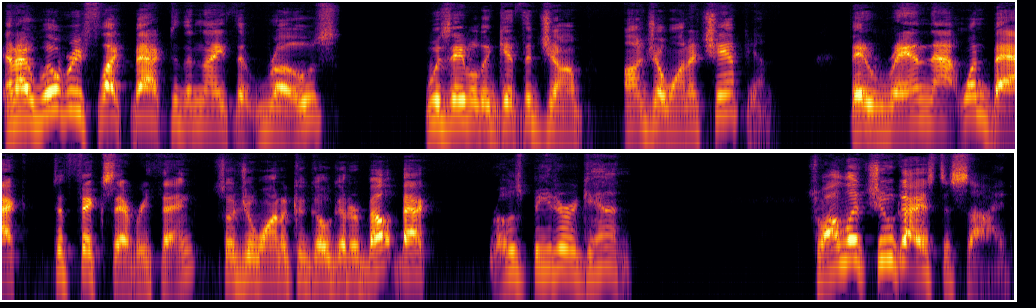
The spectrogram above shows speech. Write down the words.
And I will reflect back to the night that Rose was able to get the jump on Joanna Champion. They ran that one back to fix everything so Joanna could go get her belt back. Rose beat her again. So I'll let you guys decide.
